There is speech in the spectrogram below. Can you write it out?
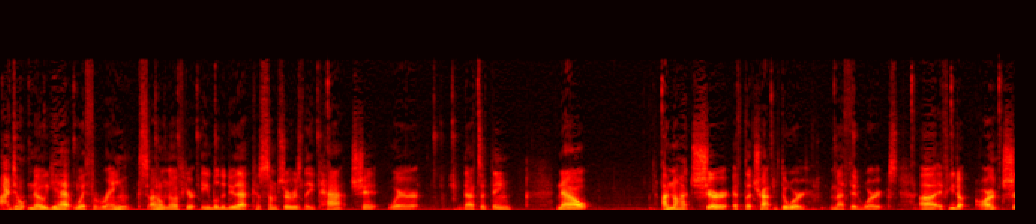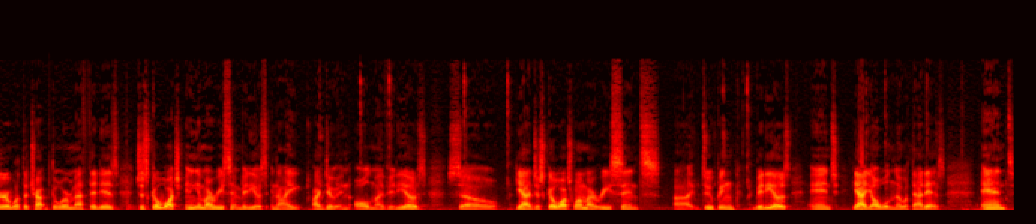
I don't know yet with ranks. I don't know if you're able to do that because some servers they patch it where that's a thing. Now I'm not sure if the trapdoor method works. Uh, if you aren't sure what the trapdoor method is, just go watch any of my recent videos, and I, I do it in all my videos. So, yeah, just go watch one of my recent uh, duping videos, and yeah, y'all will know what that is. And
